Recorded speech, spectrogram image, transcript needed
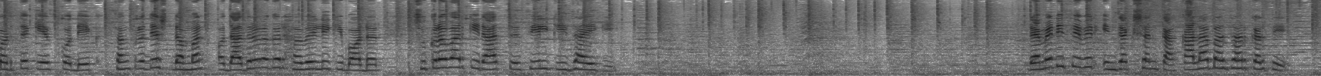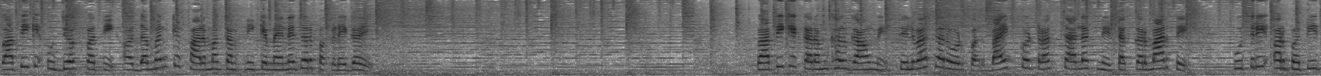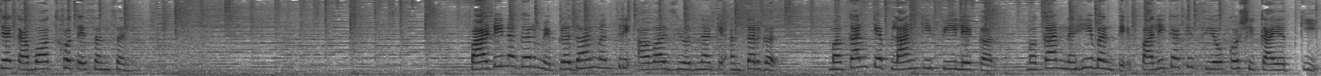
बढ़ते केस को देख संघ प्रदेश दमन और दादरा नगर हवेली की बॉर्डर शुक्रवार की रात से सील की जाएगी। रेमडेसिविर इंजेक्शन का काला बाज़ार करते वापी के उद्योगपति और दमन के फार्मा कंपनी के मैनेजर पकड़े गए। वापी के करमखल गाँव में सिलवासा रोड पर बाइक को ट्रक चालक ने टक्कर मारते पुत्री और भतीजे का मौत होते सनसनी। पार्टी नगर में प्रधानमंत्री आवास योजना के अंतर्गत मकान के प्लान की फ़ी लेकर मकान नहीं बनते पालिका के सीओ को शिकायत की।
